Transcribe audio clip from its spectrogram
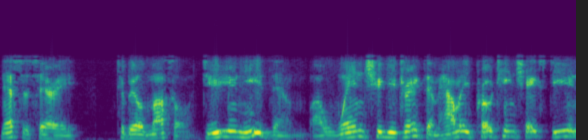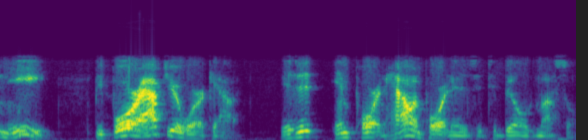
necessary to build muscle? Do you need them? Uh, when should you drink them? How many protein shakes do you need? Before or after your workout? Is it important? How important is it to build muscle?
